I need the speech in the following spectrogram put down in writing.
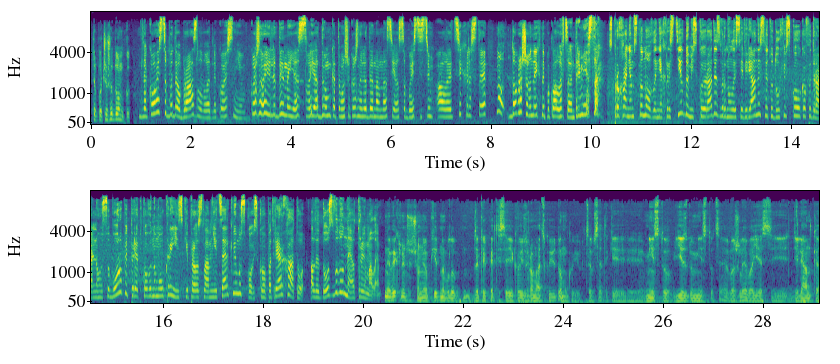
типу, чужу думку. Для когось це буде образливо, а для когось ні. У Кожної людини є своя думка, тому що кожна людина в нас є особистістю. Але ці хрести, ну добре, що вони їх не поклали в центрі міста. З проханням встановлення хрестів до міської ради звернулися віряни Святодухівського кафедрального собору, підпорядкованому Українській православній церкві Московського патріархату, але дозволу не отримали. Не виключно, що необхідно було б закріпитися якоюсь громадською думкою. Це все-таки е, місто, в'їзд у місто. Це важлива є і ділянка,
